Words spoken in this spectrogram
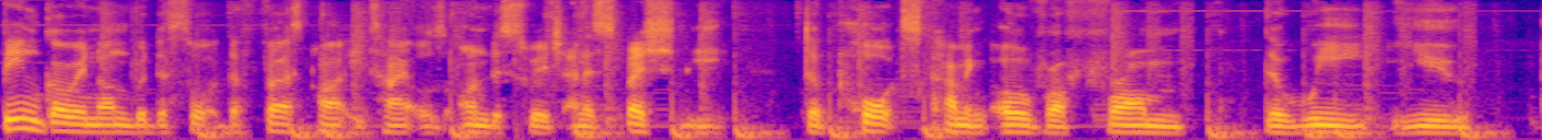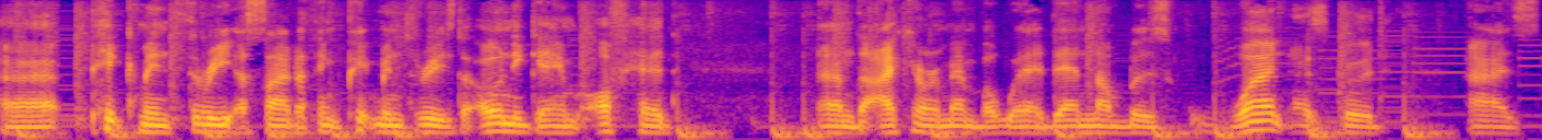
been going on with the sort of the first party titles on the Switch, and especially the ports coming over from the Wii U. Uh, Pikmin 3 aside, I think Pikmin 3 is the only game off head um, that I can remember where their numbers weren't as good as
